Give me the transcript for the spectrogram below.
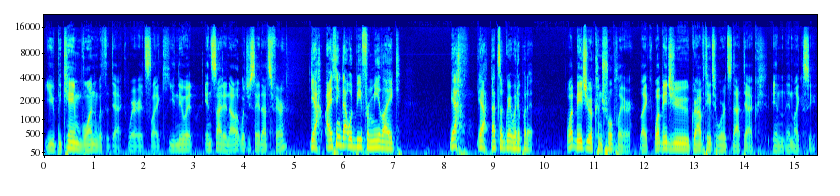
you became one with the deck, where it's like you knew it inside and out. Would you say that's fair? yeah I think that would be for me like yeah yeah that's a great way to put it What made you a control player? Like, what made you gravitate towards that deck in in Legacy?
